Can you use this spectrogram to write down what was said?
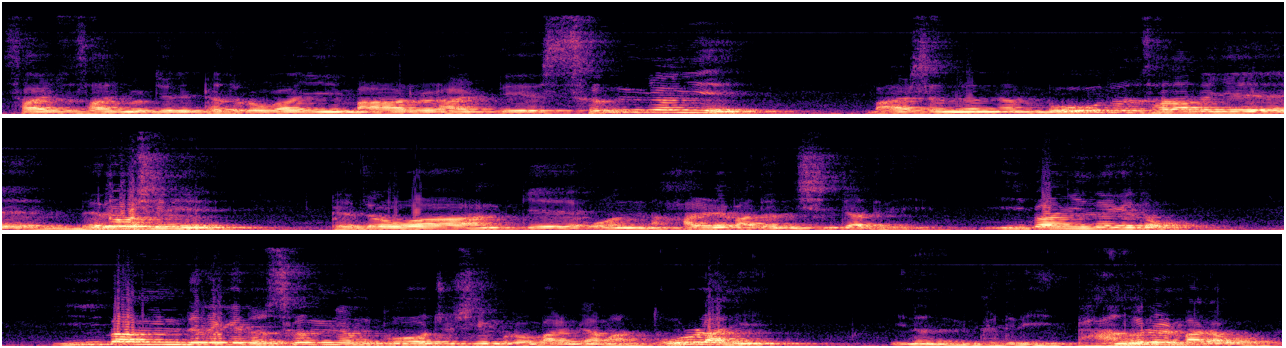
44, 46절에 베드로가 이 말을 할 때 성령이 말씀 듣는 모든 사람에게 내려오시니 베드로와 함께 온 할례 받은 신자들이 이방인에게도 이방인들에게도 성령 부어 주심으로 말미암아 놀라니 이는 그들이 방언을 말하고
